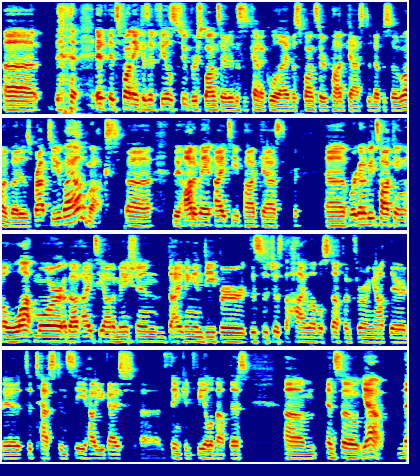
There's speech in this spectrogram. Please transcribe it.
Uh, it, it's funny because it feels super sponsored, and this is kind of cool. I have a sponsored podcast in episode one, but it was brought to you by Automox, uh, the Automate IT podcast. Uh, we're going to be talking a lot more about IT automation, diving in deeper. This is just the high level stuff I'm throwing out there to, to test and see how you guys uh, think and feel about this. Um, and so, yeah, ne-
